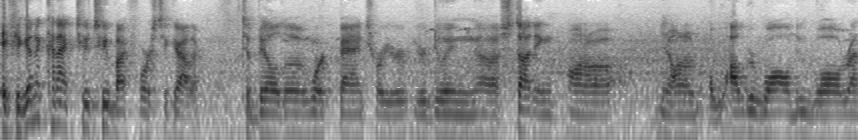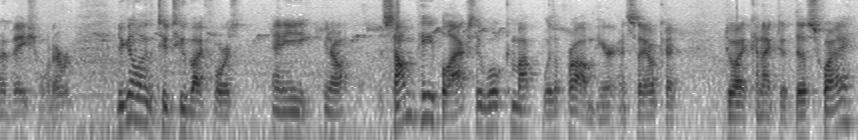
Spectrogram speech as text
If you're going to connect two 2x4s together, to build a workbench or you're, you're doing uh, studding on a you know on an outer wall, new wall renovation, whatever, you're going to look at the two two by fours, and he, you know, some people actually will come up with a problem here and say, okay, do I connect it this way,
